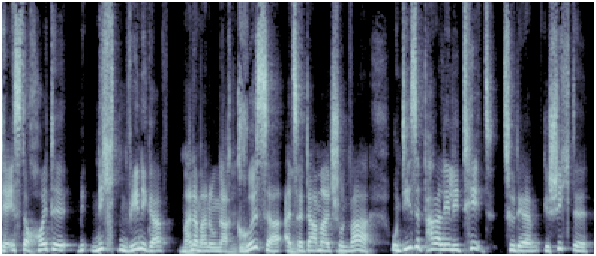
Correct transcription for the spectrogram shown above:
der ist doch heute mitnichten weniger, meiner Meinung nach, größer, als er damals schon war. Und diese Parallelität zu der Geschichte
